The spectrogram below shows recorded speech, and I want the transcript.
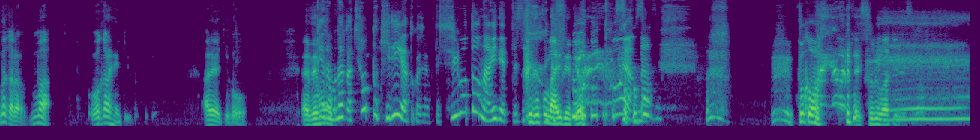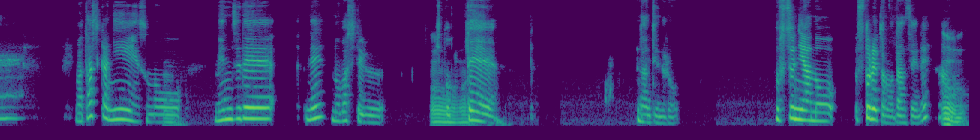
だから、まあ、わからへんけど、あれやけど、いやでいやでもも、なんかちょっとキリやとかじゃなくて仕事ないでってさ仕事ないでって言われそうやんな。とかも言われたりするわけですよ。へー。まあ確かにその、メンズでね伸ばしてる人って、なんて言うんだろう。普通にあのストレートの男性ね。うん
